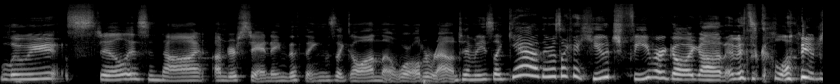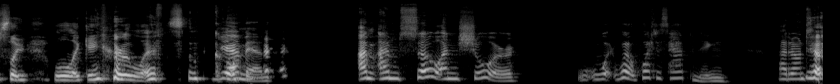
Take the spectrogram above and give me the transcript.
Louis still is not understanding the things that go on in the world around him, and he's like, "Yeah, there was like a huge fever going on," and it's Claudia just like licking her lips. Yeah, man. I'm I'm so unsure. What what what is happening? I don't. Yeah.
